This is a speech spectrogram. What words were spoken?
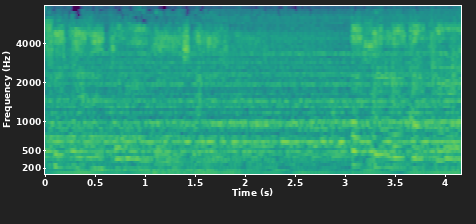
I feel like I'm.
